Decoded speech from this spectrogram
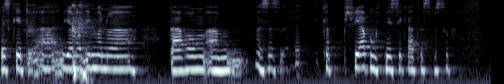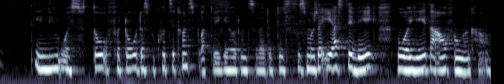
Weil es geht äh, ja nicht immer nur darum, ähm, also es, ich glaube schwerpunktmäßig auch, dass man sagt, ich nehme alles da, von da, dass man kurze Transportwege hat und so weiter. Das, das ist mal der erste Weg, wo jeder anfangen kann.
